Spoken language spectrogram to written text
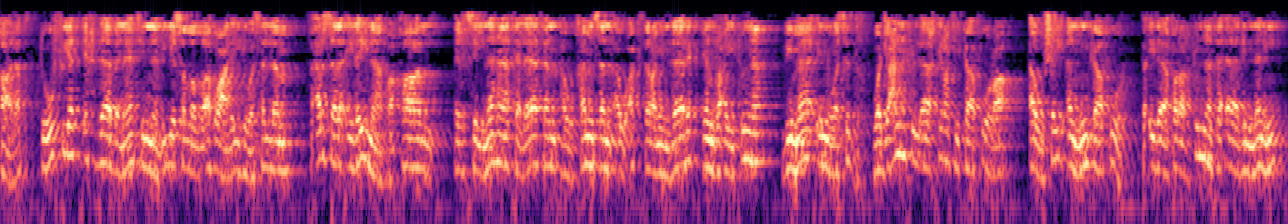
قالت توفيت إحدى بنات النبي صلى الله عليه وسلم فأرسل إلينا فقال اغسلنها ثلاثا أو خمسا أو أكثر من ذلك إن رأيتن بماء وسدر واجعلن في الآخرة كافورا أو شيئا من كافور. فإذا فرغتن فآذنني.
